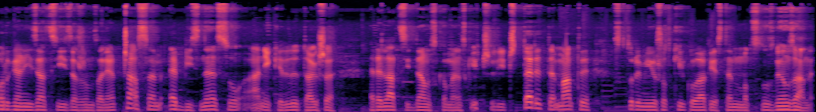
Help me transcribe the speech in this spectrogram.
organizacji i zarządzania czasem, e-biznesu, a niekiedy także relacji damsko-męskich, czyli cztery tematy, z którymi już od kilku lat jestem mocno związany.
